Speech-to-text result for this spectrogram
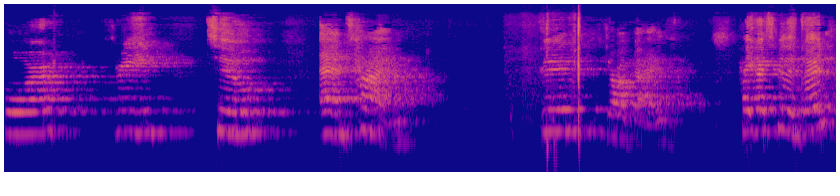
four, three, two, and time. Good job, guys. How you guys feeling? Good?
